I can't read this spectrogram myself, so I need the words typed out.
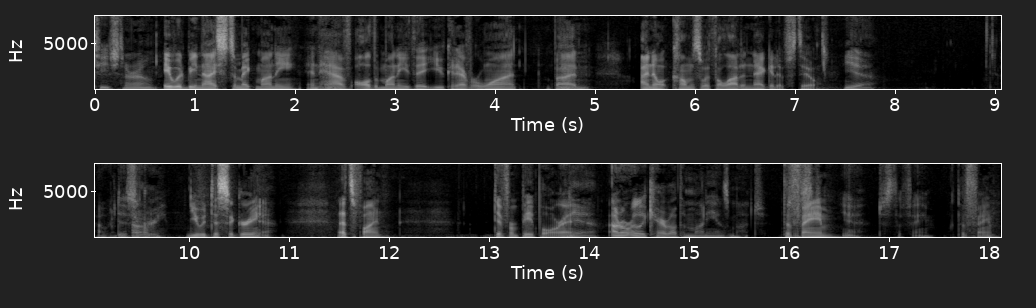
Teach their own. It would be nice to make money and Mhm. have all the money that you could ever want, but Mhm. I know it comes with a lot of negatives too. yeah, I would disagree. You would disagree? Yeah. That's fine. Different people, right? Yeah, I don't really care about the money as much. The Just- fame, Yeah, just the fame. the fame.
